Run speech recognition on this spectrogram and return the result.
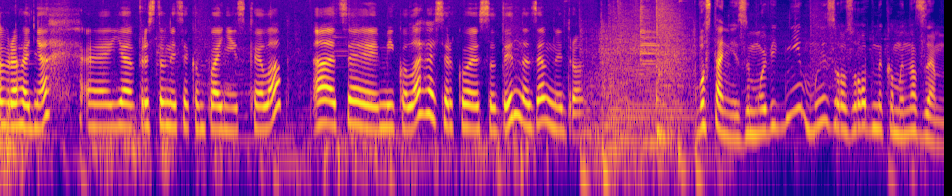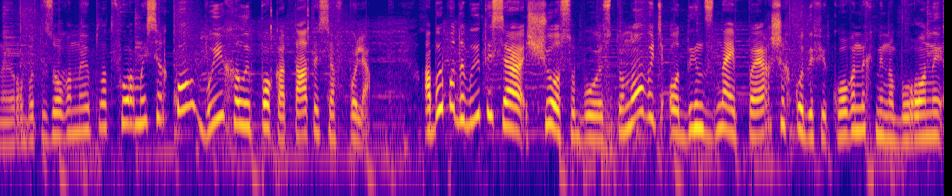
Доброго дня. Е, Я представниця компанії Skylab, а це мій колега Сірко С1 наземний дрон. В останні зимові дні ми з розробниками наземної роботизованої платформи Сірко виїхали покататися в поля, аби подивитися, що собою становить один з найперших кодифікованих міноборони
